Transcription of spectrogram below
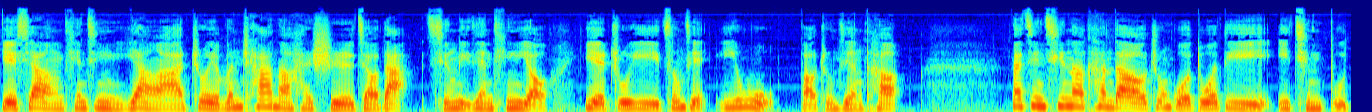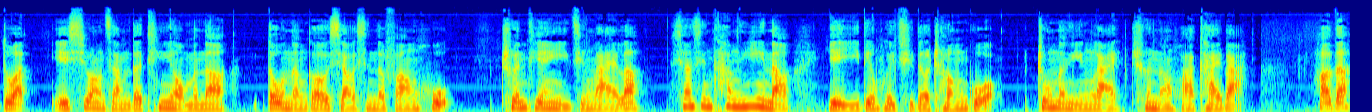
也像天津一样啊，昼夜温差呢还是较大，请李健听友也注意增减衣物，保重健康。那近期呢，看到中国多地疫情不断，也希望咱们的听友们呢都能够小心的防护。春天已经来了，相信抗疫呢也一定会取得成果，终能迎来春暖花开吧。好的，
